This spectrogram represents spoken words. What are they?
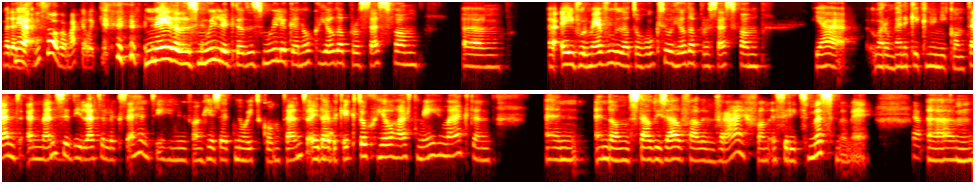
Maar dat Ja. is niet zo gemakkelijk. Nee, dat is moeilijk. Dat is moeilijk. En ook heel dat proces van... hey, voor mij voelde dat toch ook zo, heel dat proces van... Ja, waarom ben ik nu niet content? En mensen die letterlijk zeggen tegen u van, je bent nooit content. Hey, dat Ja. heb ik toch heel hard meegemaakt. En, en, en dan stelt u zelf wel een vraag van, is er iets mis met mij? Ja. Ehm,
